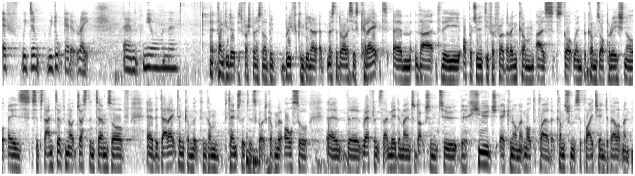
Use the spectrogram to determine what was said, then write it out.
if we don't we don't get it right. Um, Neil on the uh, Thank you, Deputy First Minister. I'll be brief, Convener. Uh, Mr Doris is correct um, that the opportunity for further income as Scotland becomes operational is substantive, not just in terms of uh, the direct income that can come potentially to the Scottish Government, also uh, the reference that I made in my introduction to the huge economic multiplier that comes from the supply chain development.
